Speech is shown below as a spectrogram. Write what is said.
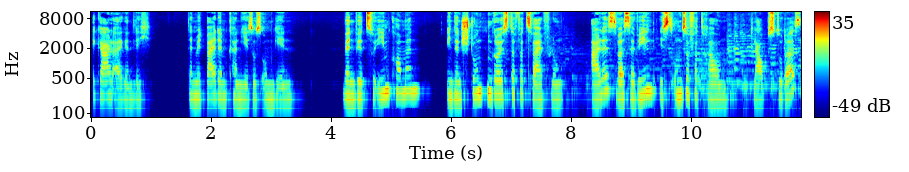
Egal eigentlich denn mit beidem kann Jesus umgehen. Wenn wir zu ihm kommen, in den Stunden größter Verzweiflung, alles, was er will, ist unser Vertrauen. Glaubst du das?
